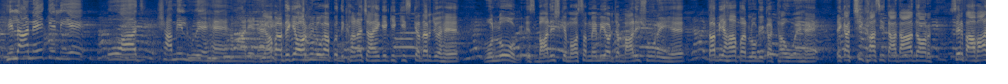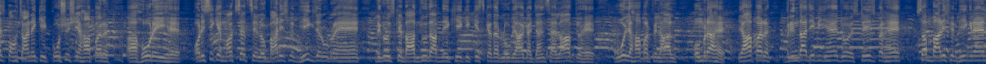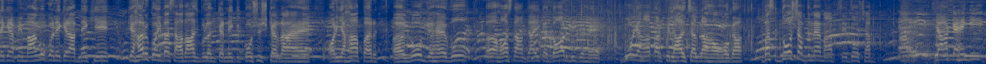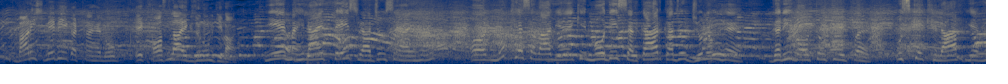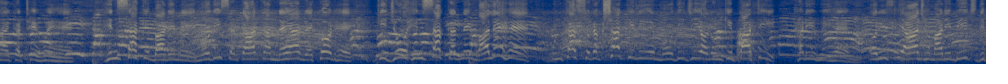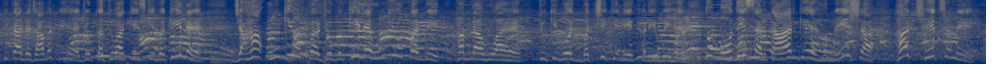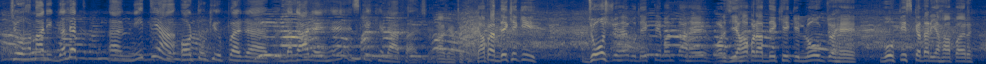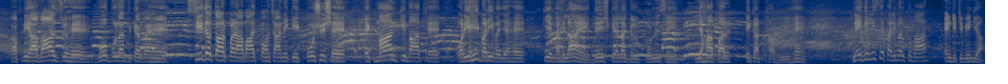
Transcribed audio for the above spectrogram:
हिलाने के लिए वो आज शामिल हुए हैं हमारे यहाँ पर आप देखिए और भी लोग आपको दिखाना चाहेंगे कि किस कदर जो है वो लोग इस बारिश के मौसम में भी और जब बारिश हो रही है तब यहाँ पर लोग इकट्ठा हुए हैं। एक अच्छी खासी तादाद और सिर्फ़ आवाज़ पहुँचाने की कोशिश यहाँ पर आ, हो रही है। और इसी के मकसद से लोग बारिश में भीग ज़रूर रहे हैं। लेकिन उसके बावजूद आप देखिए कि किस कदर लोग यहाँ का जन सैलाब जो है वो यहाँ पर फ़िलहाल उमड़ा है। यहाँ पर वृंदा जी भी हैं जो स्टेज पर हैं। सब बारिश में भीग रहे हैं, लेकिन अपनी मांगों को लेकर आप देखिए कि हर कोई बस आवाज़ बुलंद करने की कोशिश कर रहा है। और यहाँ पर लोग जो है वो हौसला अफजाई का दौर भी जो है, वो यहाँ पर फ़िलहाल चल रहा होगा। बस दो शब्द मैम आपसे, दो शब्द। क्या कहेंगी? बारिश में भी इकट्ठा है लोग। एक हौसला, एक जुनून की बात। ये महिलाएँ तेईस राज्यों से आए हैं। और मुख्य सवाल यह है कि मोदी सरकार का जो जुल्म है गरीब औरतों के ऊपर, उसके खिलाफ ये यहाँ इकट्ठे हुए हैं। हिंसा के बारे में मोदी सरकार का नया रिकॉर्ड है कि जो हिंसा करने वाले हैं, उनका सुरक्षा के लिए मोदी जी और उनकी पार्टी खड़ी हुई है। और इसलिए आज हमारे बीच दीपिका रजावत भी है, जो कथुआ केस की वकील है, जहाँ उनके ऊपर, जो वकील है, उनके ऊपर भी हमला हुआ है, क्योंकि वो एक बच्ची के लिए खड़ी हुई है। तो मोदी सरकार के हमेशा हर क्षेत्र में जो हमारी गलत नीतियाँ औरतों के ऊपर लगा रहे हैं, इसके खिलाफ आज। यहाँ पर आप देखिए कि जोश जो है वो देखते बनता है और यहाँ पर आप देखिए कि लोग जो है, वो किस कदर यहाँ पर अपनी आवाज़ जो है वो बुलंद कर रहे हैं। सीधे तौर पर आवाज़ पहुँचाने की कोशिश है, एक मांग की बात है और यही बड़ी वजह है कि महिलाएँ देश के अलग अलग कोने से यहाँ पर इकट्ठा हुई हैं। नई दिल्ली से परिमल कुमार, एनडीटीवी इंडिया।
